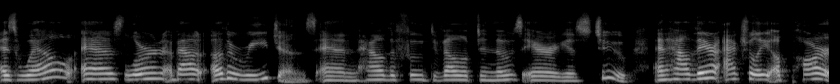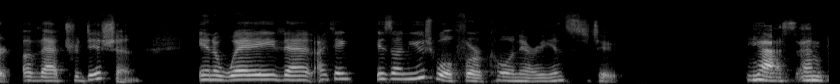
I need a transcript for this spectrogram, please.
as well as learn about other regions and how the food developed in those areas too, and how they're actually a part of that tradition in a way that I think is unusual for a culinary institute. Yes, and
